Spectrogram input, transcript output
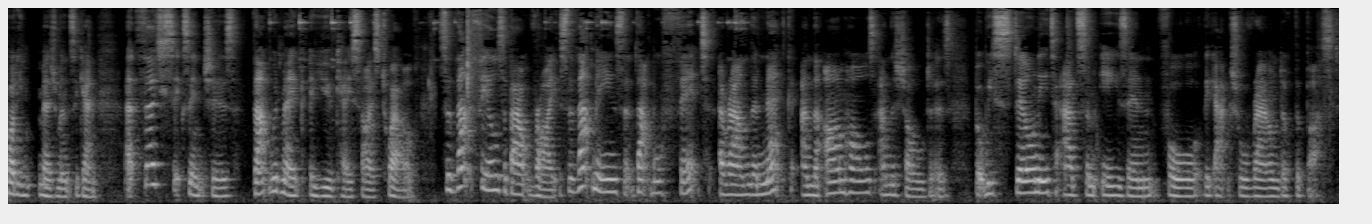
body measurements again. At 36 inches, that would make a UK size 12. So that feels about right. So that means that that will fit around the neck and the armholes and the shoulders, but we still need to add some ease in for the actual round of the bust.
